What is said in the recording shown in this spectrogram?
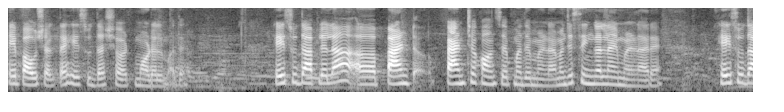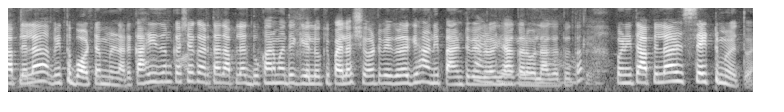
हे पाहू शकता हे सुद्धा शर्ट मॉडेलमध्ये हे सुद्धा आपल्याला पॅन्ट पॅन्टच्या कॉन्सेप्टमध्ये मिळणार म्हणजे सिंगल नाही मिळणार आहे. हे सुद्धा आपल्याला विथ बॉटम मिळणार. काही जण कसे करतात आपल्या दुकानमध्ये गेलो की पहिला शर्ट वेगळं घ्या आणि पॅन्ट वेगळं घ्या करावं लागत होतं. पण इथं आपल्याला सेट मिळतोय.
